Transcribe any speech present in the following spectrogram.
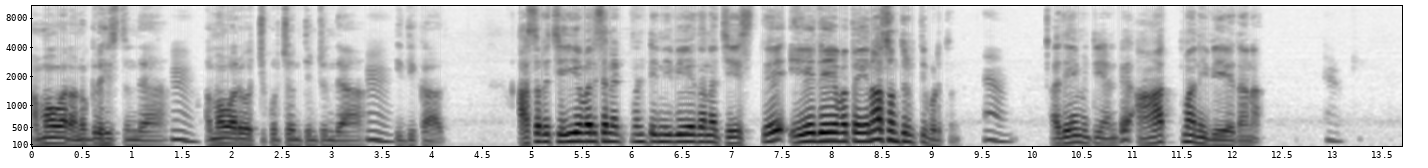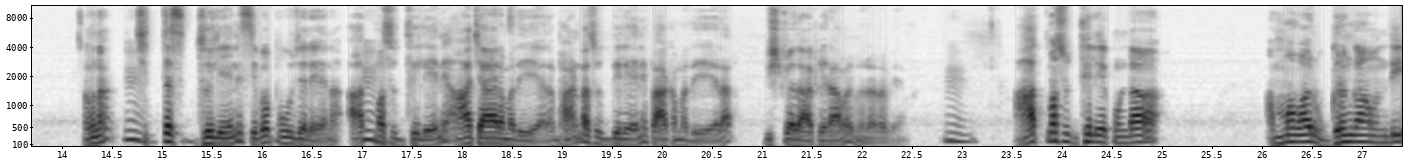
అమ్మవారు అనుగ్రహిస్తుందా? అమ్మవారు వచ్చి కూర్చొని తింటుందా? ఇది కాదు. అసలు చేయవలసినటువంటి నివేదన చేస్తే ఏ దేవత అయినా సంతృప్తి పడుతుంది. అదేమిటి అంటే ఆత్మ నివేదన అవునా చిత్తశుద్ధి లేని శివ పూజ లేన ఆత్మశుద్ధి లేని ఆచారమదేయాల భాండశుద్ధి లేని పాకమదేయాల విశ్వదాభిరామ వినరవేమ. ఆత్మశుద్ధి లేకుండా అమ్మవారు ఉగ్రంగా ఉంది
